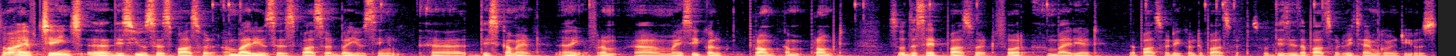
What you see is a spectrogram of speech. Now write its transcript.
so I have changed uh, this user's password Ambari user's password by using uh, this command uh, from uh, MySQL prompt um, prompt. So the set password for Ambari at the password equal to password. So this is the password which I am going to use.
